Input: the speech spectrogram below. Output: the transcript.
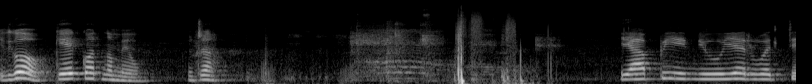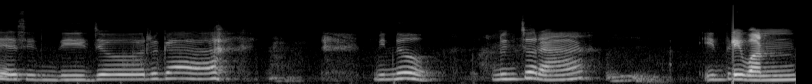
ఇదిగో కేక్ కోతున్నాం మేము. ఇట్రా హ్యాపీ న్యూ ఇయర్ వచ్చేసింది జోరుగా. మిన్ను నుంచోరా. ఇది వన్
